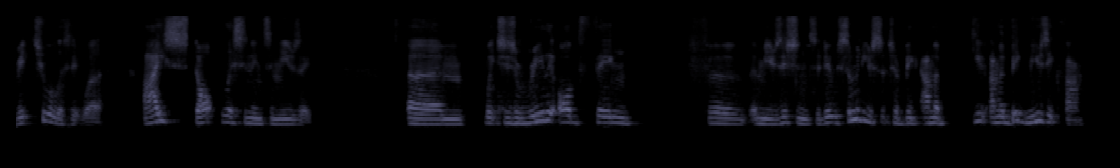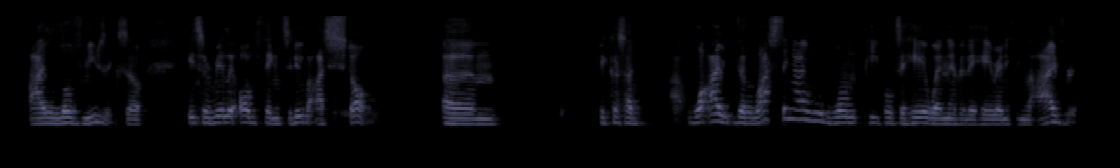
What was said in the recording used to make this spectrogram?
ritual, as it were. I stopped listening to music, um, which is a really odd thing for a musician to do. Somebody who's such a big I'm a I'm a big music fan. I love music, so it's a really odd thing to do. But I stopped um, because I- what I the last thing I would want people to hear whenever they hear anything that I've written,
